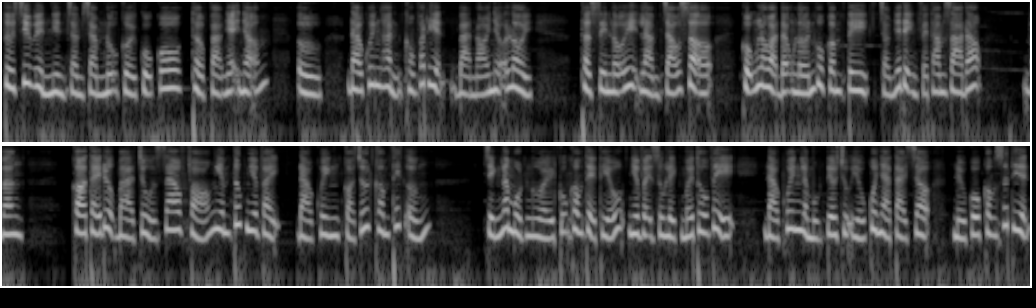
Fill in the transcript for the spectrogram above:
từ chi uyển nhìn chằm chằm nụ cười của cô, thở phào nhẹ nhõm. Ừ, Đào Khuynh hẳn không phát hiện bà nói nhỡ lời. Thật xin lỗi làm cháu sợ, cũng là hoạt động lớn của công ty, cháu nhất định phải tham gia đó. Vâng, khó thấy được bà chủ giao phó nghiêm túc như vậy, Đào Khuynh có chút không thích ứng. Chính là một người cũng không thể thiếu, như vậy du lịch mới thú vị. Đào Khuynh là mục tiêu chủ yếu của nhà tài trợ, nếu cô không xuất hiện,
